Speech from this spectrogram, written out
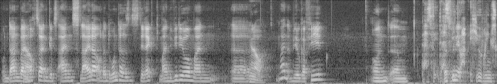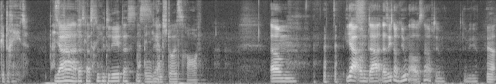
Und dann bei ja. Hochzeiten gibt es einen Slider und darunter ist es direkt mein Video, mein, äh, genau. meine Biografie. Und ähm, das, das, das Video habe ich übrigens gedreht. Das ja, das hast gedreht. du gedreht. Das da ist, bin ich ja. ganz stolz drauf. Ähm, ja, und da, da sehe ich noch jung aus, ne, auf dem, auf dem Video. Ja.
